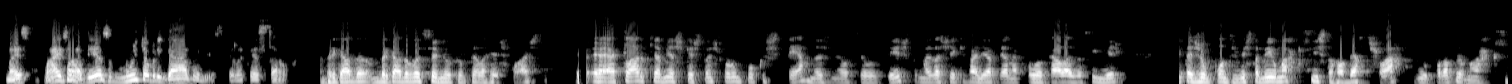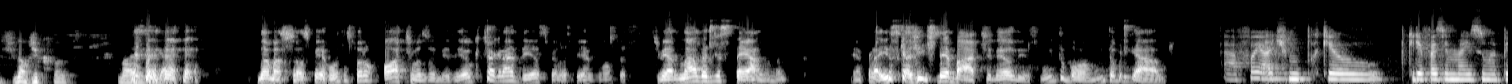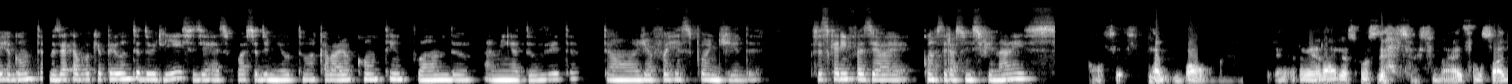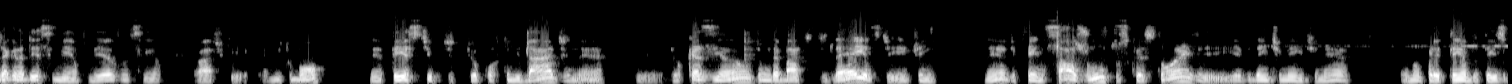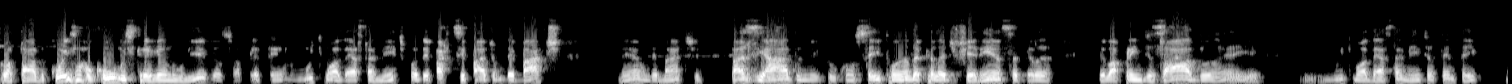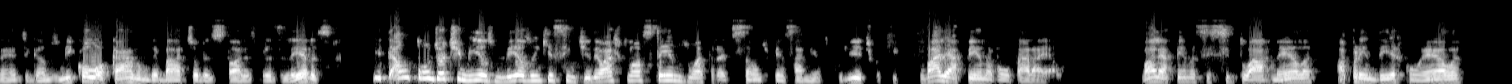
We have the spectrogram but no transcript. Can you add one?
Mas, mais uma vez, muito obrigado, Liz, pela questão. Obrigado, obrigado a você, Milton, pela resposta. É, é claro que as minhas questões foram um pouco externas né, ao seu texto, mas achei que valia a pena colocá-las assim mesmo, feitas de um ponto de vista meio marxista, Roberto Schwartz e o próprio Marx, afinal de contas. Mas obrigado. Não, mas suas perguntas foram ótimas, Ulisses. Eu que te agradeço pelas perguntas. Não tiveram nada de externo. É para isso que a gente debate, né, Ulisses? Muito bom, muito obrigado. Ah, foi ótimo, porque eu queria fazer mais uma pergunta, mas acabou que a pergunta do Ulisses e a resposta do Newton acabaram contemplando a minha dúvida, então já foi respondida. Vocês querem fazer eh, considerações finais? É, bom, é, na verdade as considerações finais são só de agradecimento mesmo, assim, eu, eu acho que é muito bom né, ter esse tipo de, de oportunidade, né, de, de, ocasião, de um debate de ideias, de, enfim, né, de pensar juntos questões e, evidentemente, né, eu não pretendo ter esgotado coisa alguma escrevendo um livro, eu só pretendo, muito modestamente, poder participar de um debate, né, um debate baseado em que o conceito anda pela diferença, pela, pelo aprendizado, né, e muito modestamente eu tentei, né, digamos, me colocar num debate sobre as histórias brasileiras e dar um tom de otimismo mesmo, em que sentido? Eu acho que nós temos uma tradição de pensamento político que vale a pena voltar a ela. Vale a pena se situar nela, aprender com ela.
